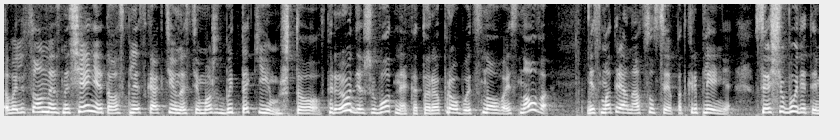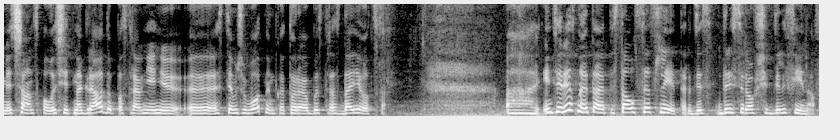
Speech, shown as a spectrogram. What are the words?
Эволюционное значение этого всплеска активности может быть таким, что в природе животное, которое пробует снова и снова, несмотря на отсутствие подкрепления, все еще будет иметь шанс получить награду по сравнению э, с тем животным, которое быстро сдается. Э, интересно это описал Сет Слейтер, дрессировщик дельфинов.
